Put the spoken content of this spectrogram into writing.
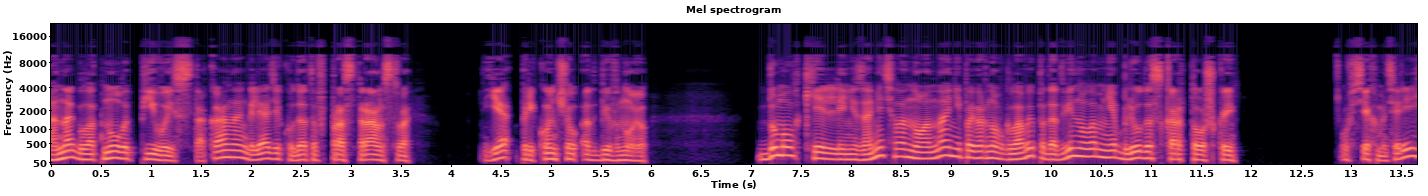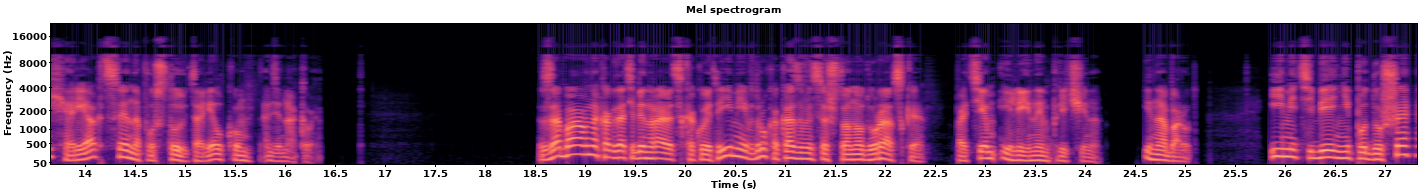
Она глотнула пиво из стакана, глядя куда-то в пространство. Я прикончил отбивную. Думал, Келли не заметила, но она, не повернув головы, пододвинула мне блюдо с картошкой. У всех матерей реакция на пустую тарелку одинаковая. Забавно, когда тебе нравится какое-то имя, и вдруг оказывается, что оно дурацкое, по тем или иным причинам. И наоборот. Имя тебе не по душе,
